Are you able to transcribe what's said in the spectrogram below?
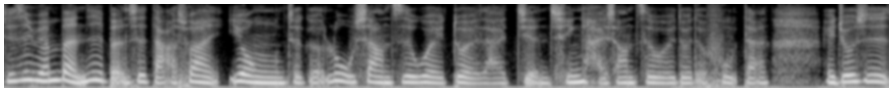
其实原本日本是打算用这个陆上自卫队来减轻海上自卫队的负担，也就是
